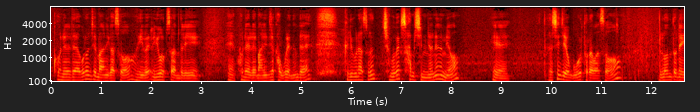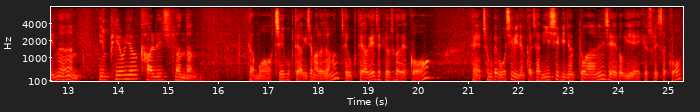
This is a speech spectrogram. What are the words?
코넬 대학으로 이제 많이 가서 유럽 사람들이 예, 코넬에 많이 이제 가고 그랬는데 그리고 나서는 1930년에는요. 예, 다시 이제 영국으로 돌아와서 런던에 있는 Imperial College London 그러니까 뭐 제국대학이죠 말하자면 제국대학의 이제 교수가 됐고 예, 1952년까지 한 22년 동안은 이제 거기에 교수로 있었고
